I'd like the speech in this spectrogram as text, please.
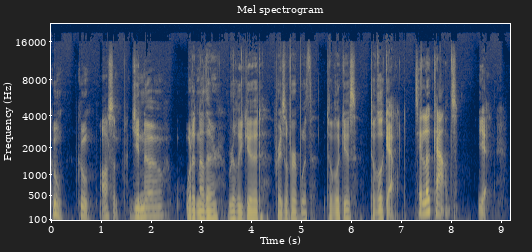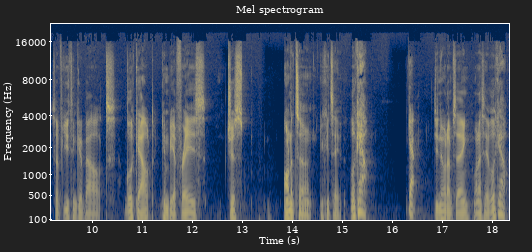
Cool. Cool. Awesome. You know what another really good phrasal verb with to look is? To look out. To look out. Yeah. So if you think about look out can be a phrase just on its own. You could say look out. Yeah. Do you know what I'm saying when I say look out?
